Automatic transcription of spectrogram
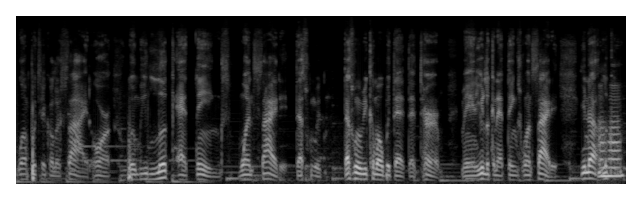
one particular side, or when we look at things one-sided, that's when we, that's when we come up with that that term. Man, you're looking at things one-sided. You're not looking Mhm.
